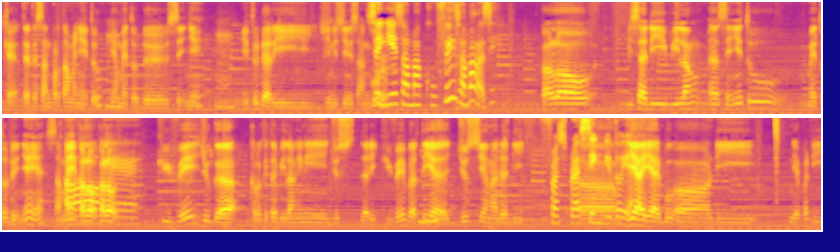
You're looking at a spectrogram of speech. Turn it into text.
kayak tetesan pertamanya itu Hmm. yang metode C-nya Mm. itu dari jenis-jenis anggur. Senye sama kuve sama gak sih? Kalau bisa dibilang eh, C-nya itu metodenya ya sama ya Oh, kalau kalau oke. cuvée juga kalau kita bilang ini jus dari cuvée berarti Hmm. ya jus yang ada di first pressing eh, gitu ya. Iya iya bu, eh, di di apa di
